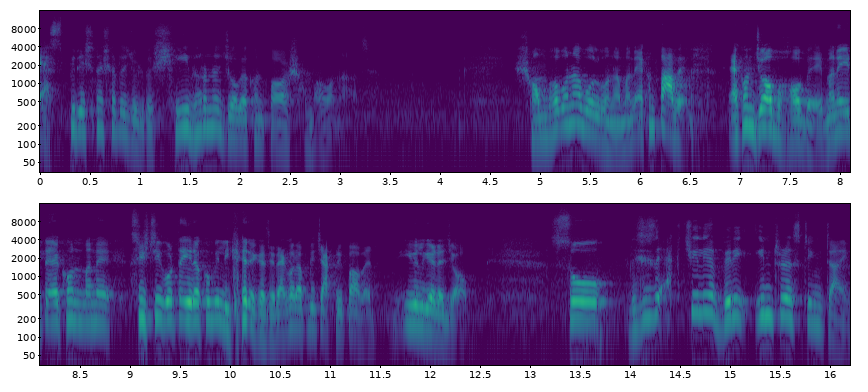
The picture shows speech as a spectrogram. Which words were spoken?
অ্যাসপিরেশনের সাথে জড়িত, সেই ধরনের জব এখন পাওয়ার সম্ভাবনা আছে। সম্ভাবনা বলব না মানে এখন পাবেন, এখন জব হবে মানে এটা এখন মানে সৃষ্টিকর্তা এরকমই লিখে রেখেছেন, এখন আপনি চাকরি পাবেন you will get a job so this is actually a very interesting time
